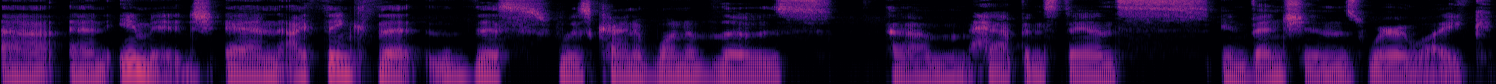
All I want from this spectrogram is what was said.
uh, an image and i think that this was kind of one of those um, happenstance inventions where like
